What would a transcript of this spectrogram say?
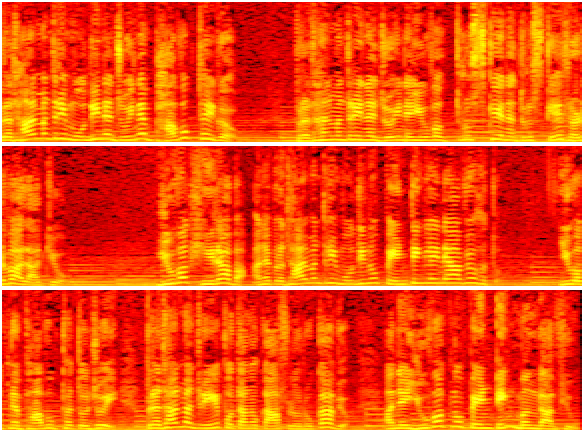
પ્રધાનમંત્રી મોદીને જોઈને ભાવુક થઈ ગયો. પ્રધાનમંત્રીને જોઈને યુવક ધ્રુસકે અને ધ્રુસકે રડવા લાગ્યો. યુવક હીરાબા અને પ્રધાનમંત્રી મોદીનું પેઇન્ટિંગ લઈને આવ્યો હતો. યુવકને ભાવુક થતો જોઈ પ્રધાનમંત્રીએ પોતાનો કાફલો રોકાવ્યો અને યુવકનું પેઇન્ટિંગ મંગાવ્યું.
